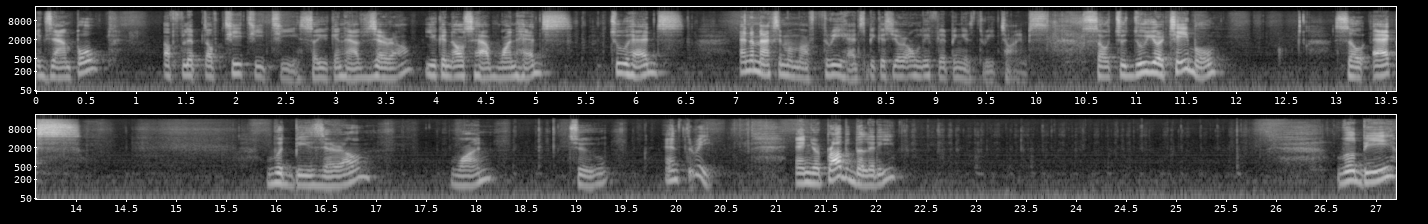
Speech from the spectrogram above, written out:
Example, a flip of TTT. So you can have 0. You can also have 1 heads, 2 heads, and a maximum of 3 heads because you're only flipping it 3 times. So to do your table, so x would be 0, 1, 2, and 3. And your probability will be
